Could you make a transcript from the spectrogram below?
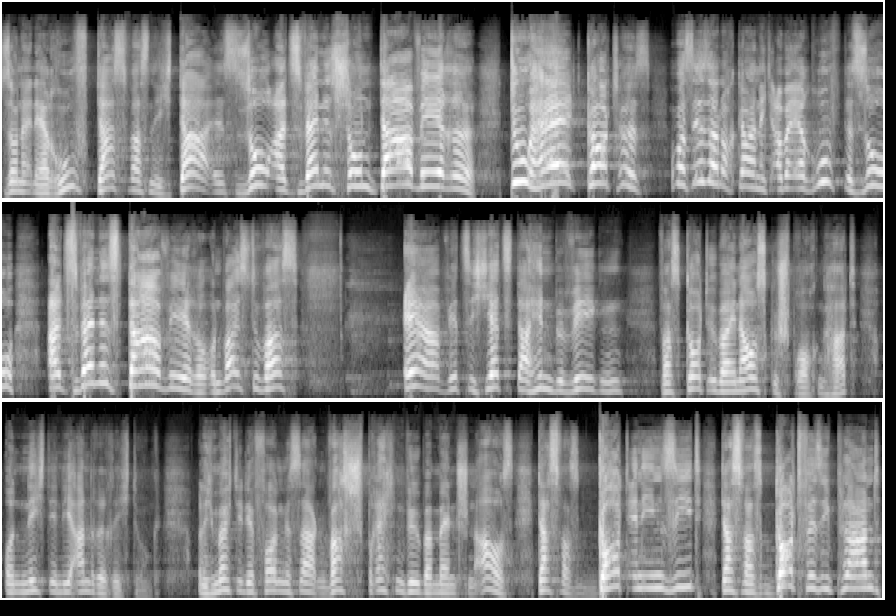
sondern er ruft das, was nicht da ist, so als wenn es schon da wäre. Du Held Gottes. Aber es ist er doch gar nicht. Aber er ruft es so, als wenn es da wäre. Und weißt du was? Er wird sich jetzt dahin bewegen, was Gott über ihn ausgesprochen hat und nicht in die andere Richtung. Und ich möchte dir Folgendes sagen. Was sprechen wir über Menschen aus? Das, was Gott in ihnen sieht, das, was Gott für sie plant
